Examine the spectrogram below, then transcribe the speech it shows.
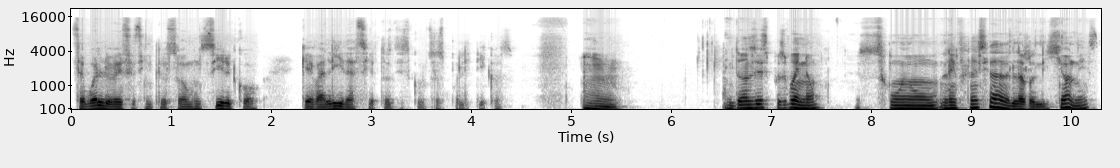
se vuelve a veces incluso un circo que valida ciertos discursos políticos. Mm. Entonces, pues bueno, la influencia de las religiones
